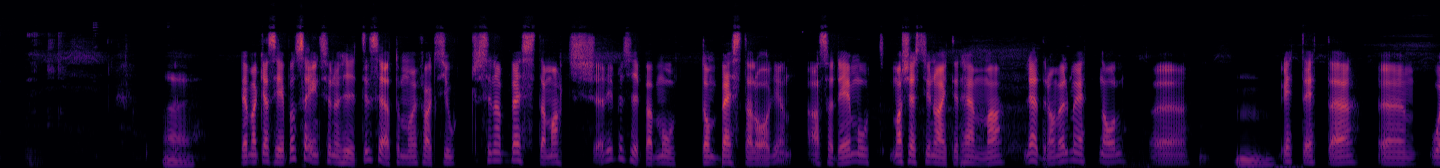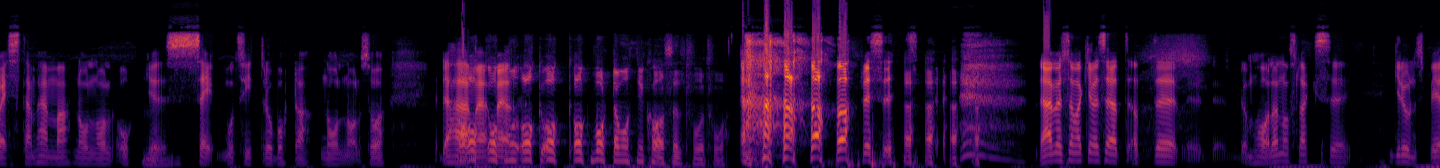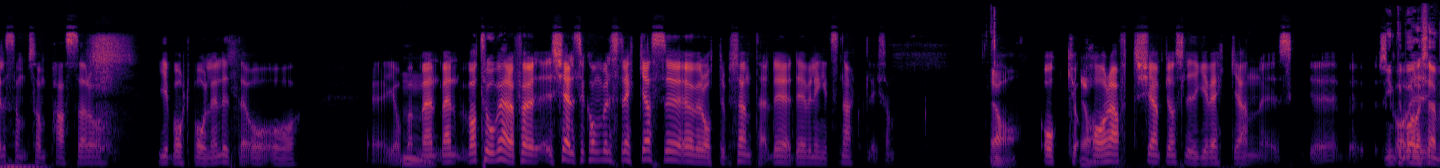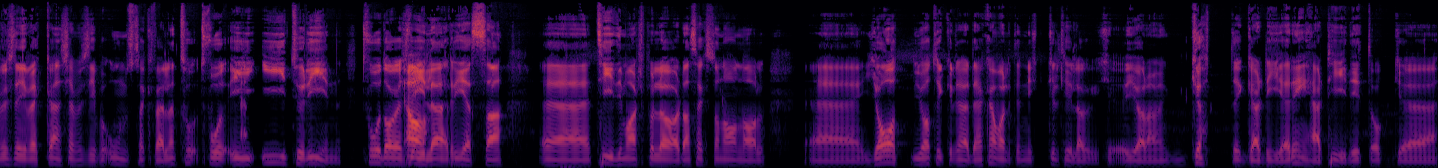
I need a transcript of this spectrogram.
Nej. Det man kan se på Saints nu hittills är att de har ju faktiskt gjort sina bästa matcher i princip mot de bästa lagen. Alltså det är mot Manchester United hemma. Ledde de väl med 1-0. Uh, mm. 1-1 där. Um, West Ham hemma 0-0 och mm. eh, mot City och borta 0-0. Så det här och, med, och, med... Och, och, och, borta mot Newcastle 2-2. Precis. Nej men så man kan väl säga att, att eh, de har någon slags eh, grundspel som, som passar och ger bort bollen lite och, och eh, jobba. Mm. Men, men vad tror vi här? För Chelsea kommer väl sträckas över 80 här. Det, det är väl inget snack liksom. Ja, och ja. har haft Champions League i veckan. Inte bara vi... Champions League i veckan, Champions League på onsdagskvällen två, i, i Turin. Två dagars ja. vila, resa, eh, tidig match på lördag 16.00. Eh, jag, jag tycker det här, det här kan vara lite nyckel till att göra en göttegardering här tidigt och, eh,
